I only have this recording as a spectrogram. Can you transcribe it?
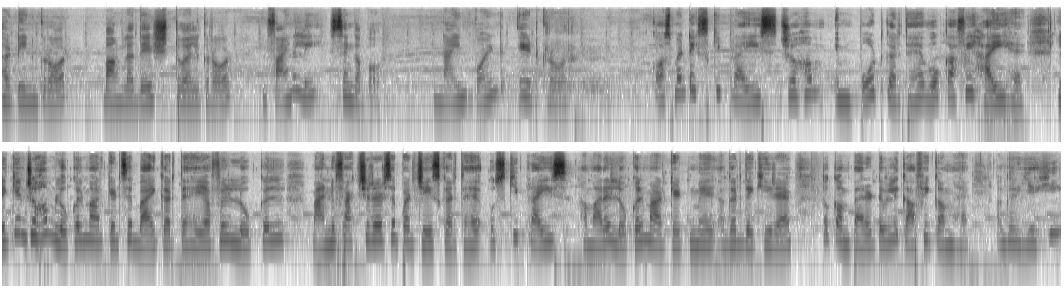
13 crore Bangladesh 12 crore and finally Singapore 9.8 crore cosmetics की प्राइस जो हम इंपोर्ट करते हैं, वो काफ़ी हाई है। लेकिन जो हम लोकल मार्केट से बाई करते हैं या फिर लोकल मैन्युफैक्चरर से परचेज़ करते हैं, उसकी प्राइस हमारे लोकल मार्केट में अगर देखी जाए तो कंपैरेटिवली काफ़ी कम है। अगर यही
